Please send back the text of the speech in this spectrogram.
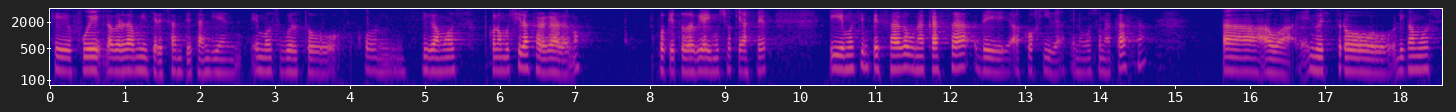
que fue, la verdad, muy interesante también. Hemos vuelto con, digamos, con la mochila cargada, ¿no? Porque todavía hay mucho que hacer y hemos empezado una casa de acogida. Tenemos una casa. Uh, nuestro, digamos,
